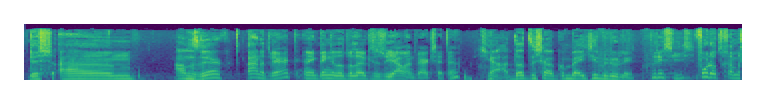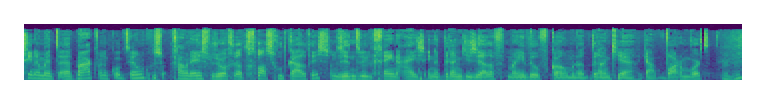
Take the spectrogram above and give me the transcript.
Dus um, aan het werk? Aan het werk. En ik denk dat het wel leuk is als we jou aan het werk zetten. Ja, dat is ook een beetje de bedoeling. Precies. Voordat we gaan beginnen met het maken van een cocktail... gaan we eerst voor zorgen dat het glas goed koud is. Want er zit natuurlijk geen ijs in het drankje zelf... maar je wil voorkomen dat het drankje ja, warm wordt. Mm -hmm.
